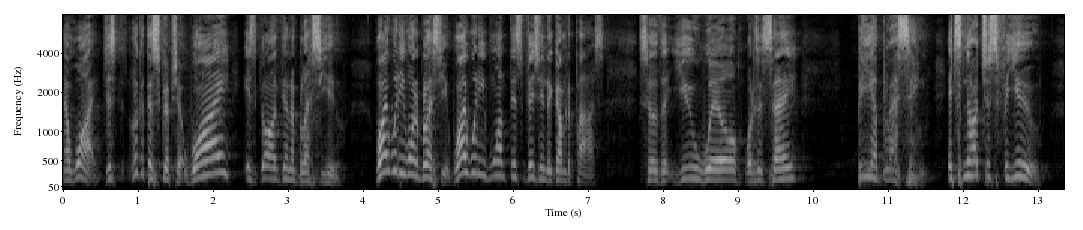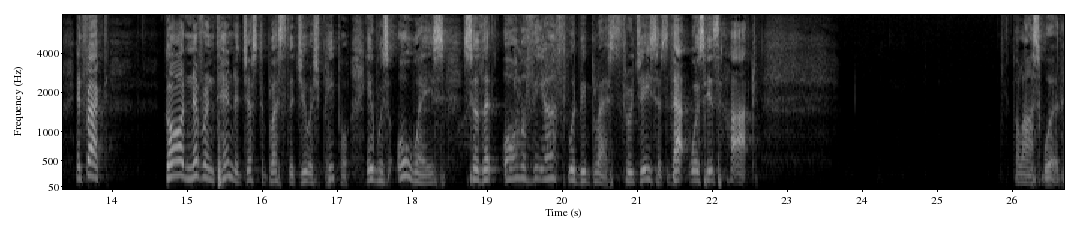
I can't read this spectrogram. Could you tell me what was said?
Now, why? Just look at the scripture. Why is God going to bless you? Why would He want to bless you? Why would He want this vision to come to pass? So that you will, what does it say? Be a blessing. It's not just for you. In fact, God never intended just to bless the Jewish people. It was always so that all of the earth would be blessed through Jesus. That was his heart. The last word,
